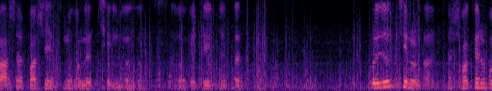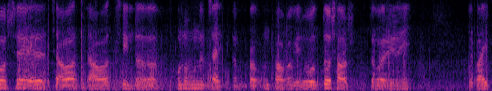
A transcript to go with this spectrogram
পাশাপাশি পাশে স্কুল কলেজ ছিল প্রয়োজন ছিল না। শখের বসে চাওয়া চাওয়া ছিল, মনে মনে চাইতাম। কখন বাবাকে বলতেও সাহস করতে পারি নাই বাইক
